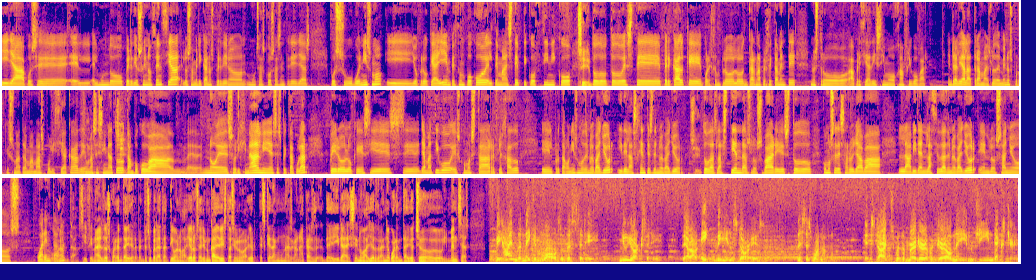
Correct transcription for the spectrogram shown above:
y ya pues eh, el, mundo perdió su inocencia, los americanos perdieron muchas cosas, entre ellas pues su buenismo y yo creo que ahí empezó un poco el tema escéptico, cínico, todo, todo este percal que por ejemplo lo encarna perfectamente nuestro apreciadísimo Humphrey Bogart. En realidad la trama es lo de menos porque es una trama más policíaca de un asesinato. Tampoco va, eh, no es original ni es espectacular, pero lo que sí es eh, llamativo es cómo está reflejado el protagonismo de Nueva York y de las gentes de Nueva York. Todas las tiendas, los bares, todo cómo se desarrollaba la vida en la ciudad de Nueva York en los años 40, 40 ¿no? Sí, finales de los 40 y de repente súper atractivo a Nueva York. O sea, yo nunca había visto así Nueva York. Es que dan unas ganacas de ir a ese Nueva York del año 48 inmensas. Behind the naked walls of this city, New York City, there are 8 million stories. This is one of them. It starts with the murder of a girl named Jean Dexter.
